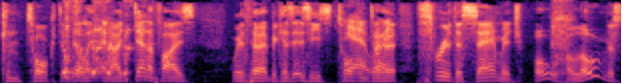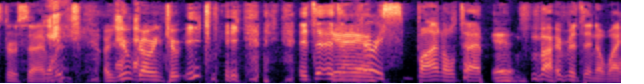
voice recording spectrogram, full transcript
can talk to Billy and identifies with her because as he's talking Yeah, to her through the sandwich, oh, hello, Mr. Sandwich. Are you going to eat me? It's a, it's Yeah, a yeah. very spinal tap Yeah. moment in a way.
